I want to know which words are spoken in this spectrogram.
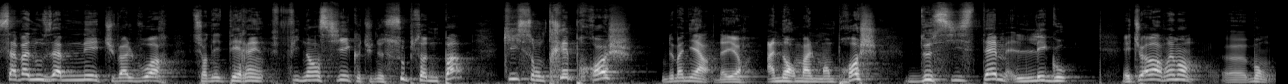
ça va nous amener, tu vas le voir, sur des terrains financiers que tu ne soupçonnes pas, qui sont très proches, de manière d'ailleurs anormalement proche, de systèmes légaux. Et tu vas voir vraiment, euh, bon,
